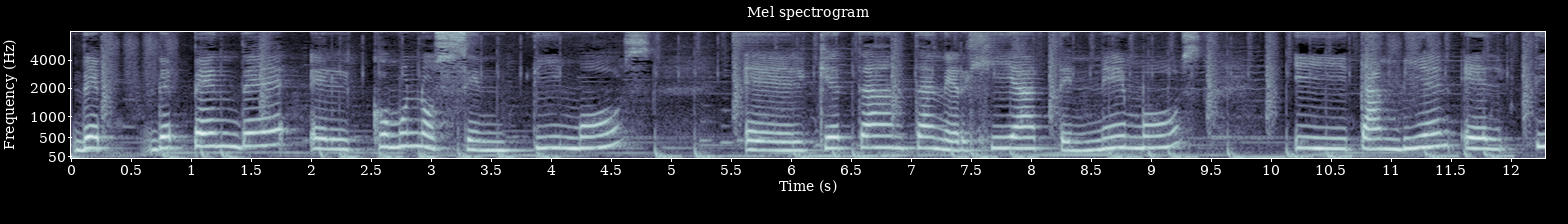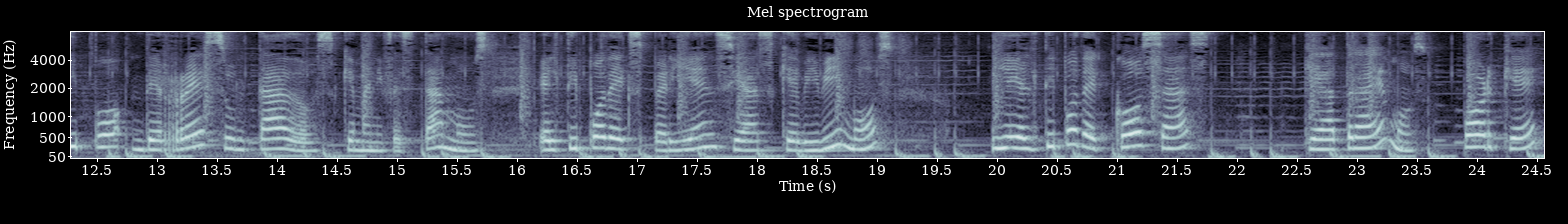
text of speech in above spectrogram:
depende el cómo nos sentimos, el qué tanta energía tenemos y también el tipo de resultados que manifestamos, el tipo de experiencias que vivimos y el tipo de cosas que atraemos. Porque,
